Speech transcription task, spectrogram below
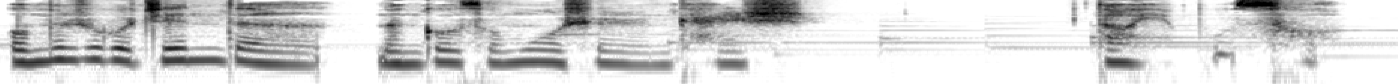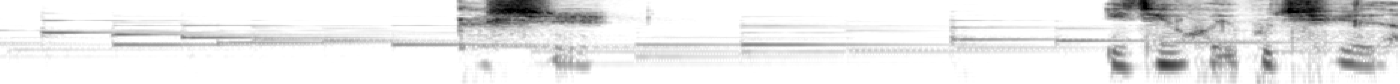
我们如果真的能够从陌生人开始，倒也不错。可是。已经回不去了。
